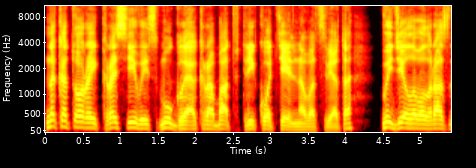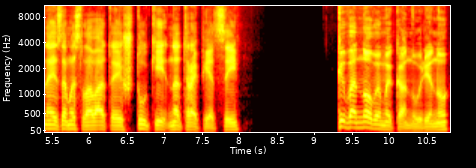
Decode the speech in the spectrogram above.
на которой красивый смуглый акробат в трико тельного цвета выделывал разные замысловатые штуки на трапеции к Ивановым и Конурину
